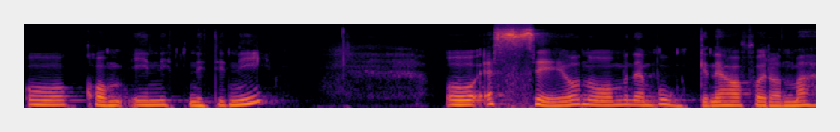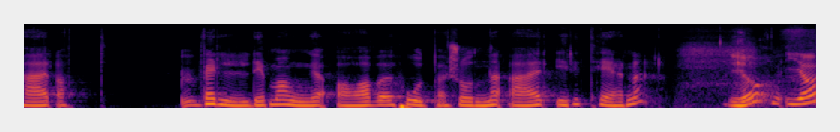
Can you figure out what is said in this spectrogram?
og kom i 1999. Og jeg ser jo nå med den bunken jeg har foran meg her, at veldig mange av hovedpersonene er irriterende. Ja. Ja,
